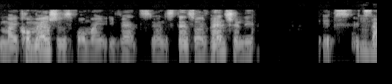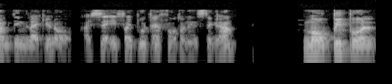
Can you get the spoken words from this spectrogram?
my commercials for my events you understand so eventually it's it's Mhm. something like you know i say if i put effort on instagram more people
